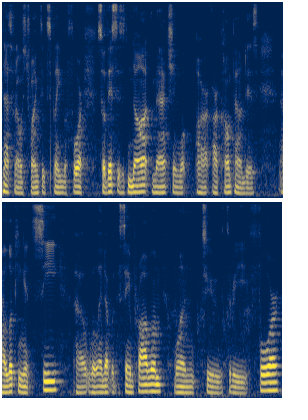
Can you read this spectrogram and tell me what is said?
That's what I was trying to explain before. So this is not matching what our, our compound is. Uh, looking at C, uh, we'll end up with the same problem. One, two, three, four,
